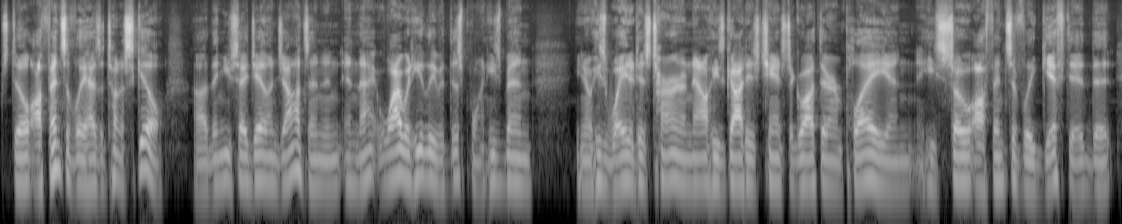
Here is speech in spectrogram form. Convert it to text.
still offensively has a ton of skill. Uh, then you say Jalen Johnson, and, and that why would he leave at this point? He's been, you know, he's waited his turn, and now he's got his chance to go out there and play, and he's so offensively gifted that –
